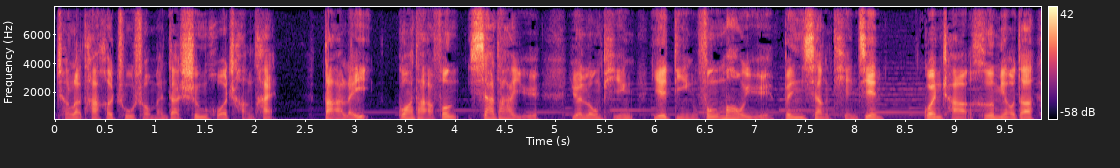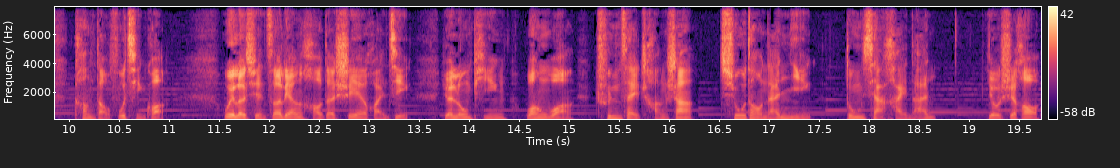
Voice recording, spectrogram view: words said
成了他和助手们的生活常态。打雷、刮大风、下大雨，袁隆平也顶风冒雨奔向田间，观察禾苗的抗倒伏情况。为了选择良好的实验环境，袁隆平往往春在长沙，秋到南宁，冬下海南。有时候，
